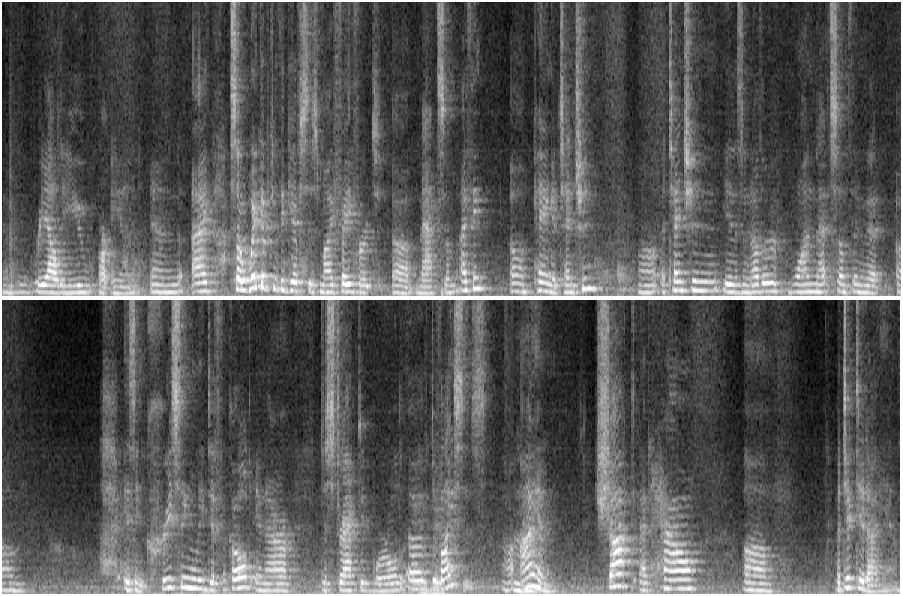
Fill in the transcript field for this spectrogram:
the reality you are in. And I, so wake up to the gifts is my favorite uh, maxim. I think um, paying attention, uh, attention is another one. That's something that um, is increasingly difficult in our distracted world of Mhm. devices. Uh, Mhm. I am shocked at how um, addicted I am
